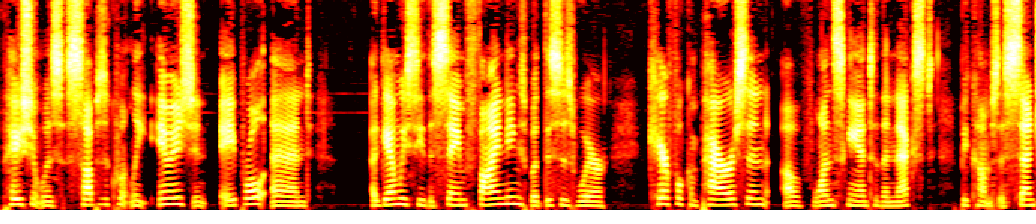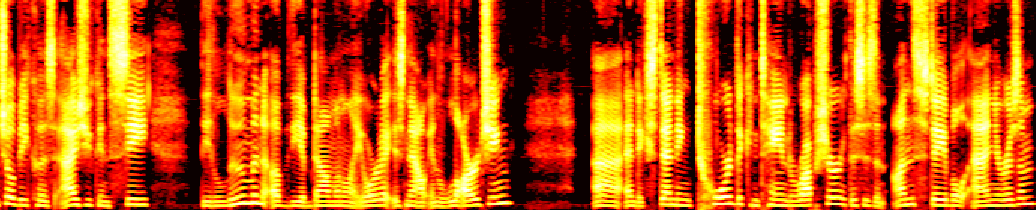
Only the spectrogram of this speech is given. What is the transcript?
Patient was subsequently imaged in April, and again, we see the same findings, but this is where careful comparison of one scan to the next becomes essential because, as you can see, the lumen of the abdominal aorta is now enlarging uh, and extending toward the contained rupture. This is an unstable aneurysm.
